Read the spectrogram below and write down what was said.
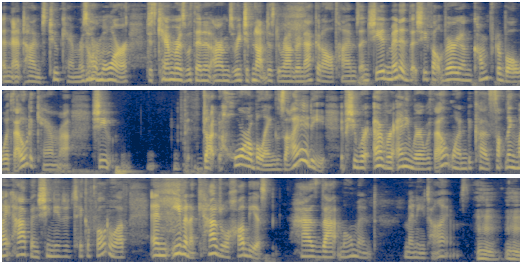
and at times two cameras or more, just cameras within an arm's reach, if not just around her neck at all times. And she admitted that she felt very uncomfortable without a camera. She got horrible anxiety if she were ever anywhere without one because something might happen she needed to take a photo of. And even a casual hobbyist has that moment many times. Mm-hmm, mm-hmm.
